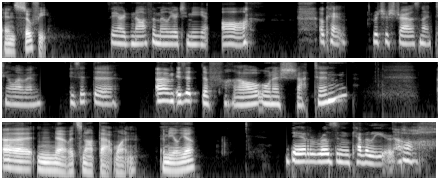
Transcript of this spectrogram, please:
and Sophie. They are not familiar to me at all. okay, Richard Strauss, 1911. Is it the um is it the Frau ohne Schatten? Uh, no, it's not that one. Amelia, Der Rosenkavalier. Oh,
